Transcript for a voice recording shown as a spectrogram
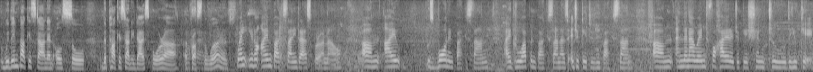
within Pakistan and also the Pakistani diaspora across the world. Well, you know, I'm Pakistani diaspora now. Um, I was born in Pakistan. I grew up in Pakistan. I was educated in Pakistan. Um, and then I went for higher education to the UK.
